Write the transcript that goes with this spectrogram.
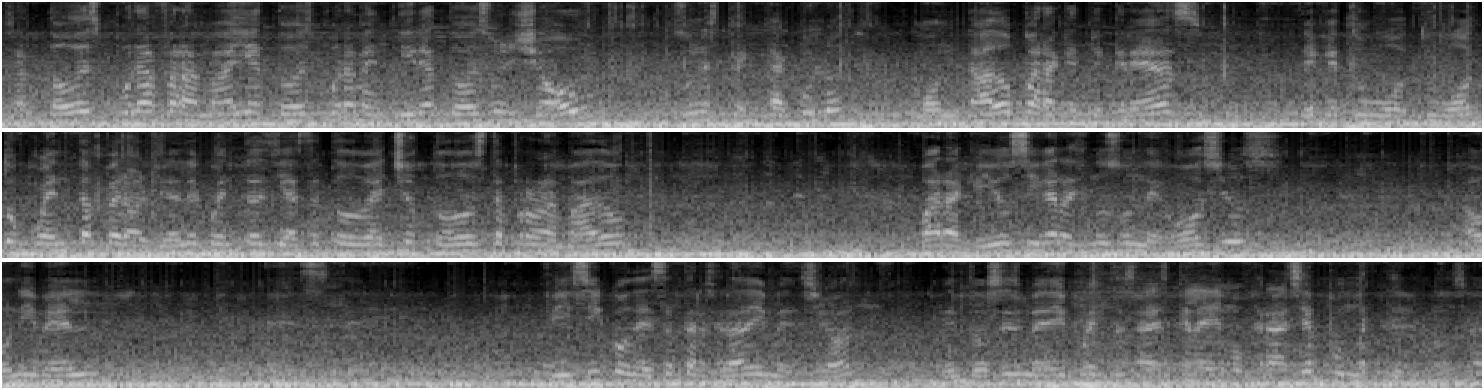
O sea, todo es pura faramaya, todo es pura mentira, todo es un show, es un espectáculo montado para que te creas de que tu, tu voto cuenta, pero al final de cuentas ya está todo hecho, todo está programado para que ellos sigan haciendo sus negocios a un nivel este, físico de esta tercera dimensión. Entonces me di cuenta, ¿sabes? Que la democracia, pues, o sea,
